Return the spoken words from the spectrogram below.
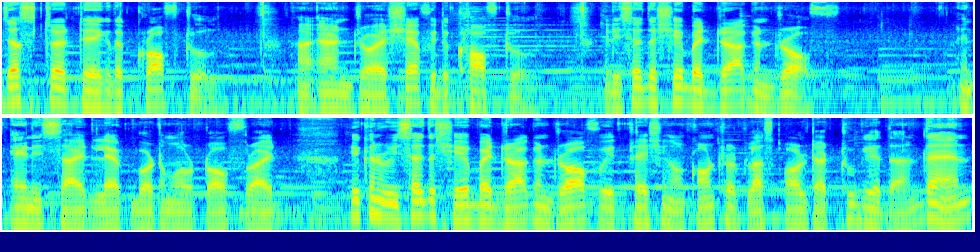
just uh, take the crop tool uh, and draw a shape with the crop tool. Reset the shape by drag and drop in any side left bottom or top right. You can resize the shape by drag and drop with pressing on ctrl plus alt together. Then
